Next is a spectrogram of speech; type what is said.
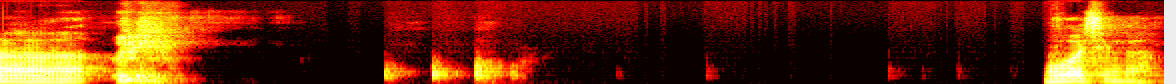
어, 무엇인가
